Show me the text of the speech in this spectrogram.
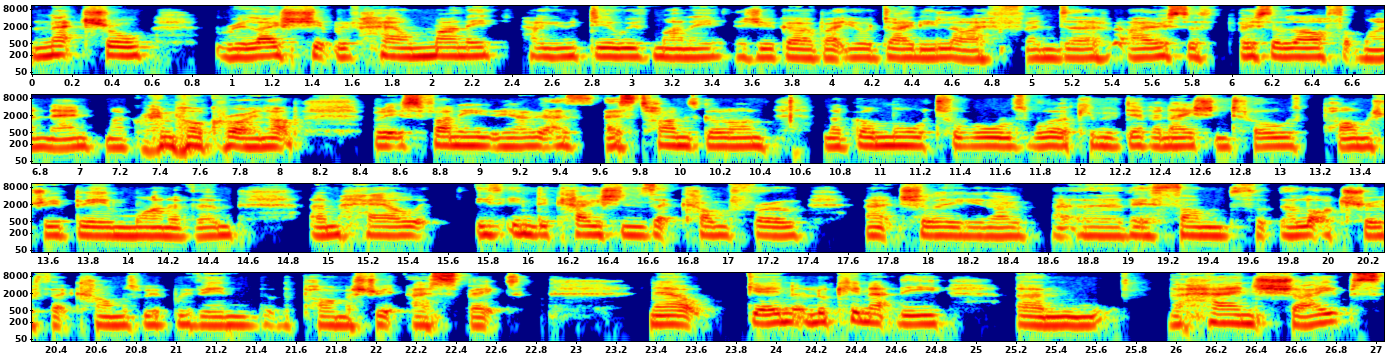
natural relationship with how money, how you deal with money as you go about your daily life. And uh, I used to I used to laugh at my nan, my grandma growing up, but it's funny, you know, as as time's gone on and I've gone more towards working with divination tools, palmistry being one of them, um, how these indications that come through actually you know uh, there's some a lot of truth that comes with within the, the palmistry aspect. Now again looking at the um, the hand shapes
